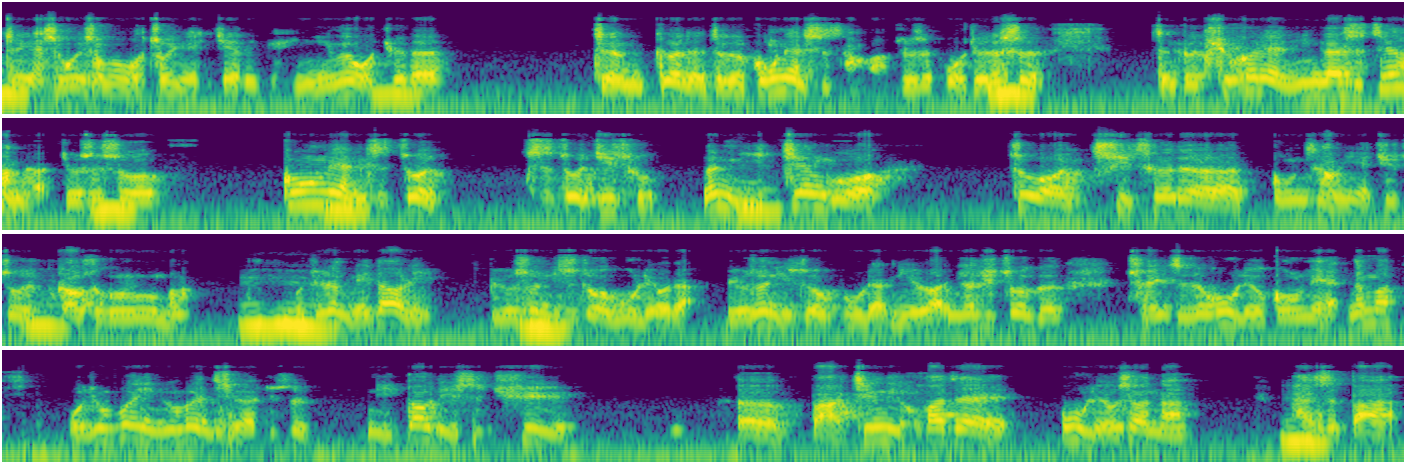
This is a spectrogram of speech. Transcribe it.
这也是为什么我做元件的原因，因为我觉得。整个的这个公链市场啊，就是我觉得是整个区块链应该是这样的，就是说公链只做只做基础。那你见过做汽车的工厂也去做高速公路吗？我觉得没道理。比如说你是做物流的，比如说你做物流，你要你要去做个垂直的物流公链，那么我就问一个问题了，就是你到底是去呃把精力花在物流上呢，还是把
